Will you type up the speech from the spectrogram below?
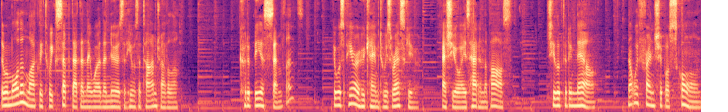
They were more than likely to accept that than they were the news that he was a time traveler. Could it be a semblance? It was Pyrrha who came to his rescue, as she always had in the past. She looked at him now, not with friendship or scorn,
